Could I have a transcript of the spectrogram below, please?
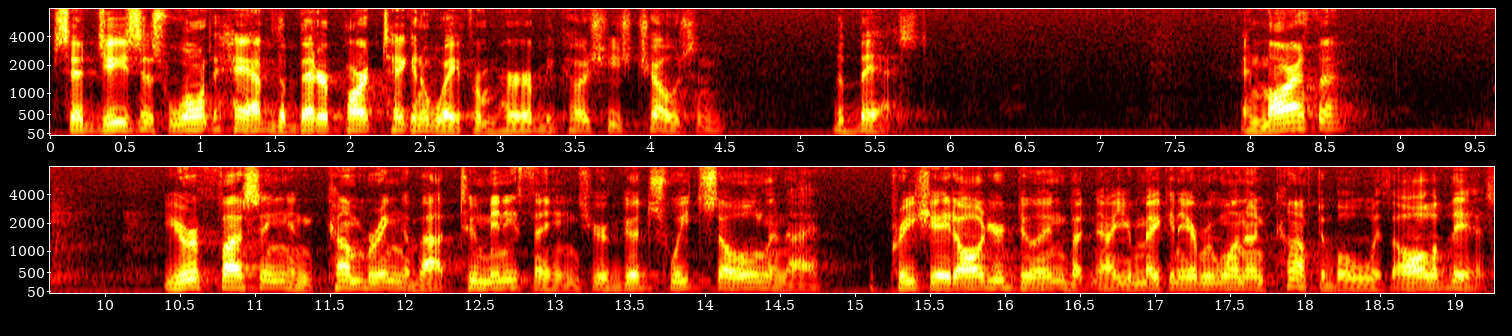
said Jesus won't have the better part taken away from her because she's chosen the best. And Martha, you're fussing and cumbering about too many things. You're a good, sweet soul, and I appreciate all you're doing, but now you're making everyone uncomfortable with all of this.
